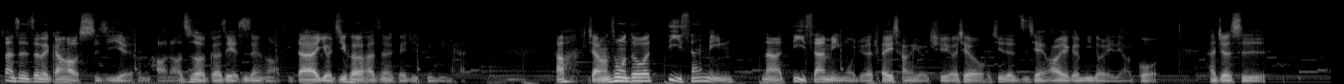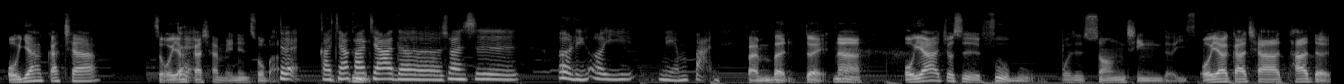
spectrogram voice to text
算是真的刚好时机也很好，然后这首歌这也是真的很好听，大家有机会的话真的可以去听听看。好，讲了这么多，第三名。那第三名我觉得非常有趣，而且我记得之前好像有跟 Midori 聊过，他就是欧亚嘎恰，是欧亚嘎恰没念错吧？对，嘎恰嘎恰的算是二零二一年版、嗯、版本。对，那欧亚就是父母或是双亲的意思。欧亚嘎恰它的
